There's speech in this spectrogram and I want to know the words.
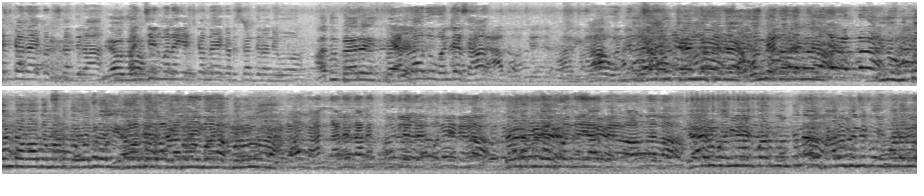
ಎಷ್ಟು ಕಟ್ಟಿಸ್ಕೊಂತೀರಾ? ಯಾವ್ದು? ಹಂಚಿನ ಮನೆಗೆ ಎಷ್ಟು ಕಂದಾಯ ಕಟ್ಟಿಸ್ಕೊಂತೀರಾ ನೀವು? ಅದು ಬೇರೆ ಇದು ಬೇರೆ. ಎಲ್ಲದು ಒಂದೇ ಸಾ? ಹಾ, ಒಂದೇ ಯಾವ ಚೇಂಜಸ್ ಇದೆ ಒಂದೇ ತರ ಇಲ್ಲ ಇದು ಉತ್ತಂಡವಾದ ಮಾಡ್ತಾ ಹೋದ್ರೆ ಯಾವುದೇ ಕೆಲಸ ಮಾಡಕ್ ಬರಲ್ಲ. ನಾನು ನನಗೆ ನನಗೆ ಕೂಗ್ಲೇಬೇಕು ಅಂತೇನಿಲ್ಲ. ಬೇಡ ಬಿಡಿ. ಒಂದೇ ಯಾಕೆ ಅರ್ಧ ಅಲ್ಲ ಯಾರು ಮನೆ ಆಗ್ಬಾರ್ದು ಅಂತ ಸಾರ್ವಜನಿಕವಾಗಿ ಮಾಡಲ್ಲ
